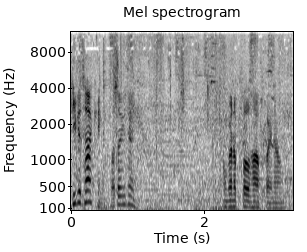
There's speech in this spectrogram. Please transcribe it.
Keep attacking. What are you doing? I'm gonna pull halfway now.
